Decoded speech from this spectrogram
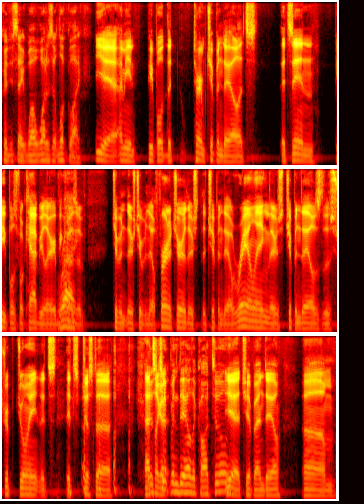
could you say, well, what does it look like? Yeah, I mean, people. The term Chippendale, it's it's in people's vocabulary because Right. of Chippen. There's Chippendale furniture. There's the Chippendale railing. There's Chippendales the strip joint. It's it's just a that's There's like Chippendale the cartoon. yeah Chippendale. Um,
